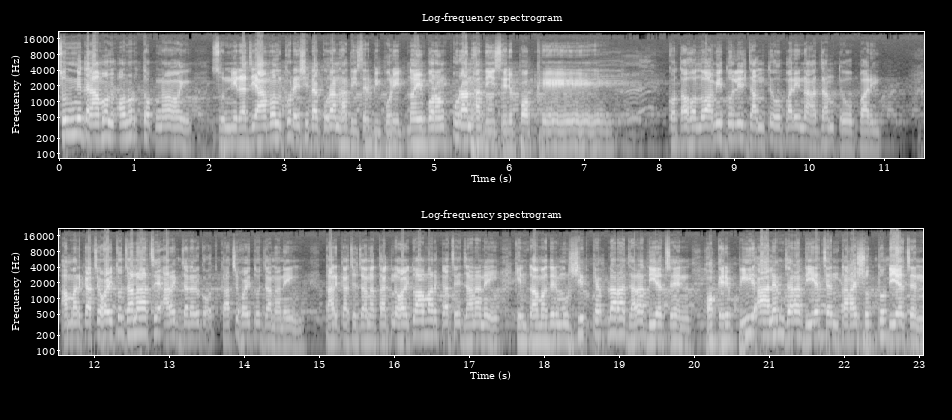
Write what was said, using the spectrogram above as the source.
সুন্নিদের আমল অনর্থক নয়। সুন্নিরা যে আমল করে সেটা কোরআন হাদিসের বিপরীত নয়, বরং কোরআন হাদিসের পক্ষে। কথা হলো, আমি দলিল জানতেও পারি, না জানতেও পারি। আমার কাছে হয়তো জানা আছে, আরেক জানার কাছে হয়তো জানা নেই। তার কাছে জানা থাকলে হয়তো আমার কাছে জানা নেই। কিন্তু আমাদের মুর্শিদ কেবলারা যারা দিয়েছেন, হকের পীর আলেম যারা দিয়েছেন, তারাই সত্য দিয়েছেন।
